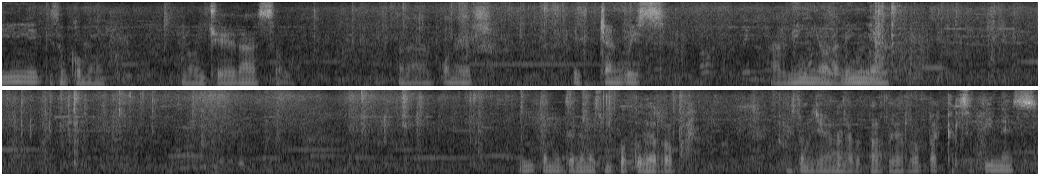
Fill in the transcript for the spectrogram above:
y que son como loncheras o para poner el changuis al niño, a la niña. Y también tenemos un poco de ropa. Estamos llegando a la parte de ropa, calcetines.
